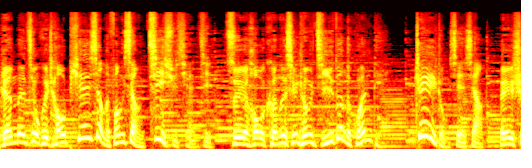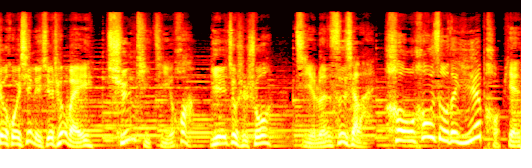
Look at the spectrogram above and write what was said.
人们就会朝偏向的方向继续前进，最后可能形成极端的观点。这种现象被社会心理学称为群体极化，也就是说，几轮撕下来，好好走的也跑偏，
